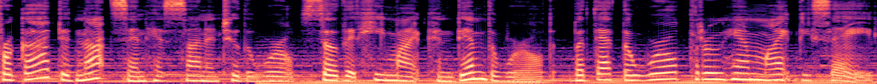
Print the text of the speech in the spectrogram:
For God did not send his Son into the world so that he might condemn the world, but that the world through him might be saved.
